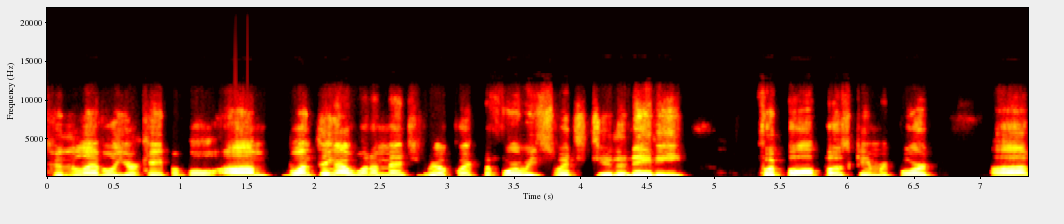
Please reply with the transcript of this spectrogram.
to the level you're capable. Um, one thing I want to mention real quick before we switch to the Navy football postgame report uh,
